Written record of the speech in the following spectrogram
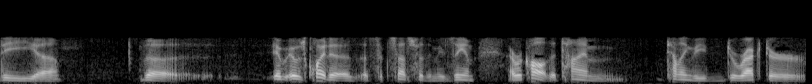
the uh, the it, it was quite a, a success for the museum. I recall at the time telling the director,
